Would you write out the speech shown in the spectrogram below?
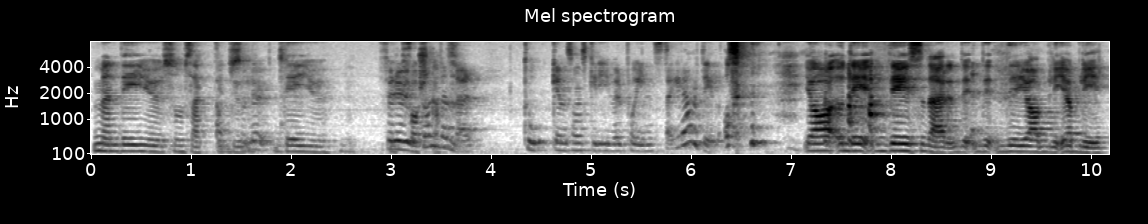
Men det är ju som sagt, du, det är ju Förutom utforskat. den där token som skriver på Instagram till oss. Ja, och det, det är sådär, det, det, det jag blir, jag blir,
